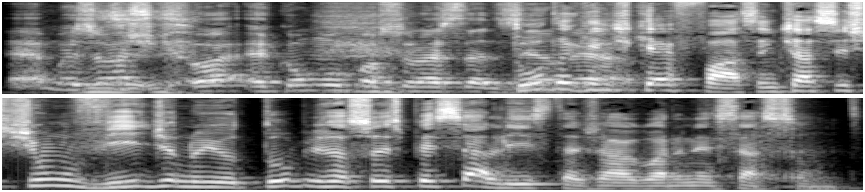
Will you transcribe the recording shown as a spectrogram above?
É, mas eu acho que é como o pastor está dizendo. Tudo que a né? gente quer é fácil. A gente assistiu um vídeo no YouTube e já sou especialista já agora nesse assunto.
